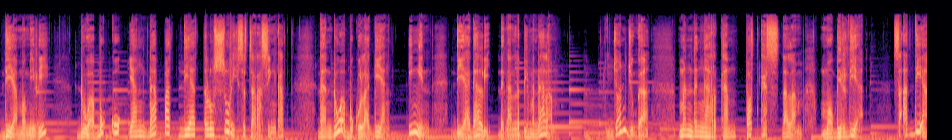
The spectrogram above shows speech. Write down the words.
dia memilih dua buku yang dapat dia telusuri secara singkat dan dua buku lagi yang ingin dia gali dengan lebih mendalam. John juga mendengarkan podcast dalam mobil dia saat dia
